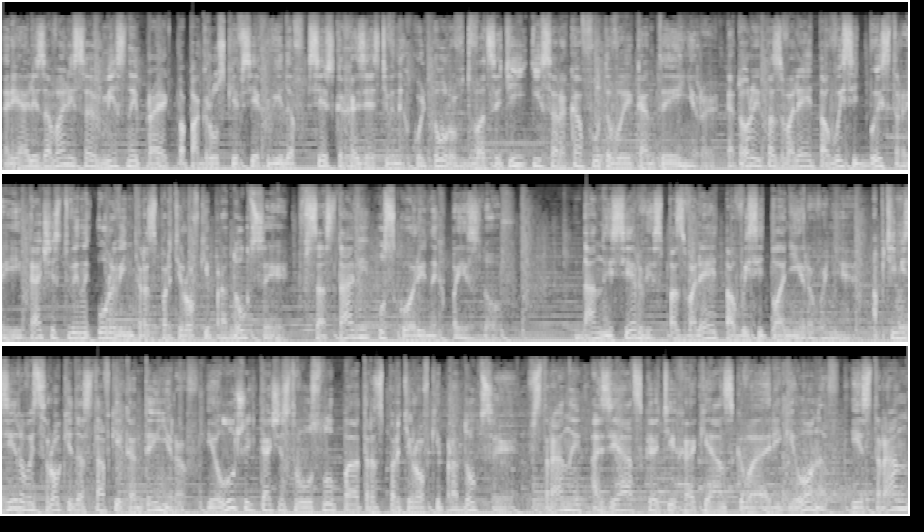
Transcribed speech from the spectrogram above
реализовали совместный проект по погрузке всех видов сельскохозяйственных культур в 20 и 40-футовые контейнеры, который позволяет повысить быстрый и качественный уровень транспортировки продукции в составе ускоренных поездов. Данный сервис позволяет повысить планирование, оптимизировать сроки доставки контейнеров и улучшить качество услуг по транспортировке продукции в страны Азиатско-Тихоокеанского регионов и стран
